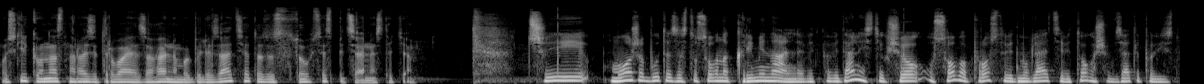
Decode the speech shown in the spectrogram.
Оскільки у нас наразі триває загальна мобілізація, то застосовується спеціальна стаття. Чи може бути застосована кримінальна відповідальність, якщо особа просто відмовляється від того, щоб взяти повістку?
